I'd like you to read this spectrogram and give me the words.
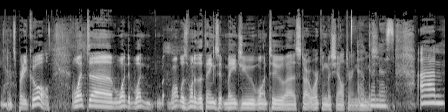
Yeah. That's pretty cool. What uh, what what what was one of the things that made you want to uh, start working with Sheltering Wings? Oh goodness. Um,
